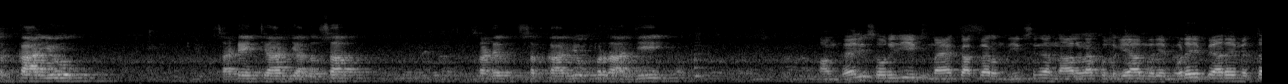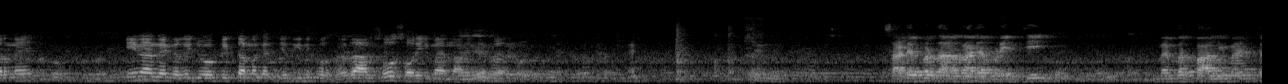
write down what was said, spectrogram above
ਸਤਿਕਾਰਯੋਗ ਸਾਡੇ ਇੰਚਾਰਜ ਯਾਦਵ ਸਾਹਿਬ ਸਾਡੇ ਸਤਿਕਾਰਯੋਗ ਪ੍ਰਧਾਨ ਜੀ। ਆਮ ਵੈਰੀ ਸੌਰੀ ਜੀ ਮੈਂ ਕਾਕਾ ਰਣਦੀਪ ਸਿੰਘ ਦਾ ਨਾਂ ਲੈਣਾ ਭੁੱਲ ਗਿਆ। ਮੇਰੇ ਬੜੇ ਪਿਆਰੇ ਮਿੱਤਰ ਨੇ। ਇਹਨਾਂ ਨੇ ਮੇਰੇ ਜੋ ਕੀਤਾ ਮੈਂ ਕਦੇ ਜ਼ਿੰਦਗੀ ਨਹੀਂ ਭੁੱਲ ਸਕਦਾ। ਆਮ ਸੋ ਸੌਰੀ ਕਿ ਮੈਂ ਨਾਂ ਨਹੀਂ ਲੈ ਰਿਹਾ। ਸਾਡੇ ਪ੍ਰਧਾਨ ਰਾਜਾ ਵੜਿੰਗ ਜੀ ਮੈਂਬਰ ਪਾਰਲੀਮੈਂਟ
